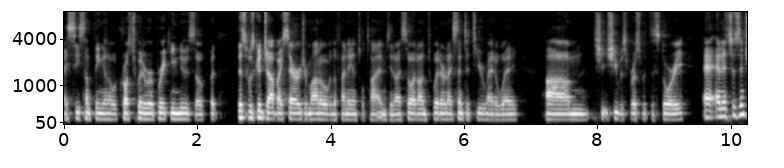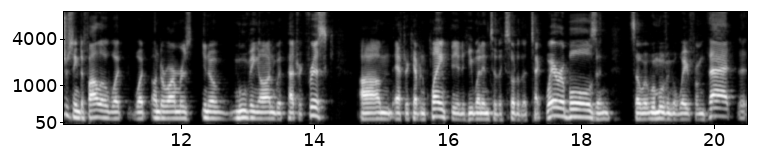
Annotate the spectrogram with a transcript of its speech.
I see something you know across Twitter or breaking news. So, but this was good job by Sara Germano over the Financial Times. You know, I saw it on Twitter and I sent it to you right away. Um, she she was first with the story, and, and, it's just interesting to follow what what Under Armour's you know moving on with Patrick Frisk. Um, after Kevin Plank, he went into the sort of the tech wearables, and so we're moving away from that. They're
